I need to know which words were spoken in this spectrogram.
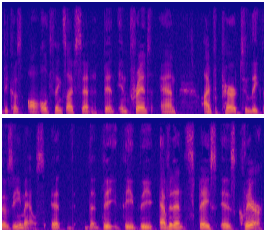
because all the things I've said have been in print and I'm prepared to leak those emails. It, the, the, the, the evidence space is clear.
